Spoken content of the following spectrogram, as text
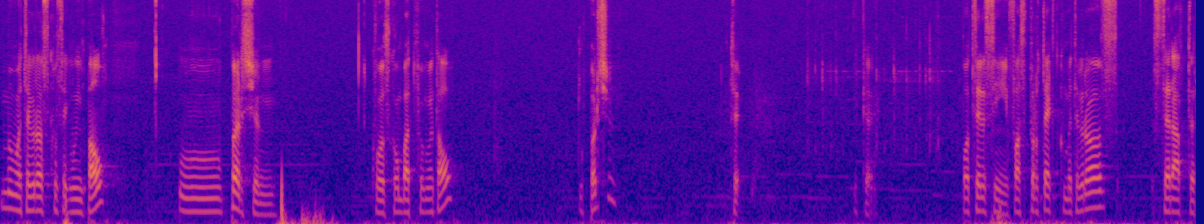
o meu Metagross consegue um Impal. O Persian, que fosse combate foi metal. O Persian? Sim. Ok. Pode ser assim, faço Protect com Metagross. Staraptor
